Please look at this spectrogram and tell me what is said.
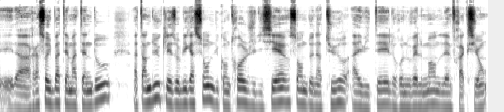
eta razoi bat ematen du attendu que les obligations du contrôle judiciaire sont de nature à éviter le renouvellement de l'infraction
